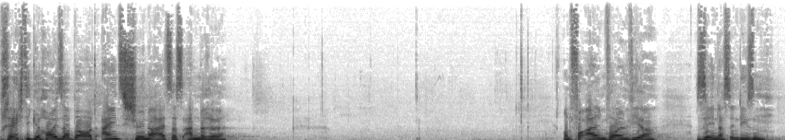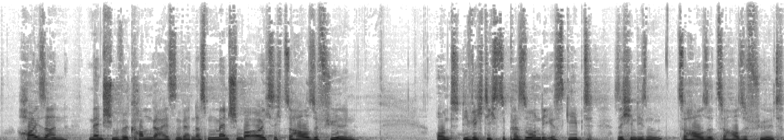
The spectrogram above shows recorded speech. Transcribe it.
prächtige Häuser baut, eins schöner als das andere. Und vor allem wollen wir sehen, dass in diesen Häusern Menschen willkommen geheißen werden, dass Menschen bei euch sich zu Hause fühlen und die wichtigste Person, die es gibt, sich in diesem Zuhause zu Hause fühlt.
